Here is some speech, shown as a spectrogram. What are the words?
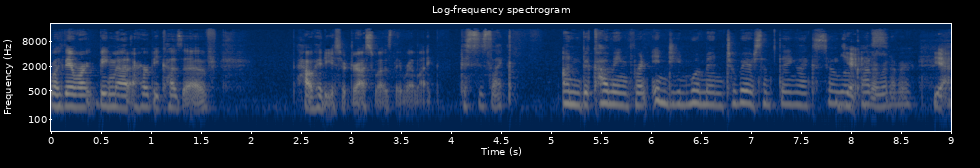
like, they weren't being mad at her because of how hideous her dress was. They were like, this is like unbecoming for an Indian woman to wear something like so low cut or whatever. yeah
